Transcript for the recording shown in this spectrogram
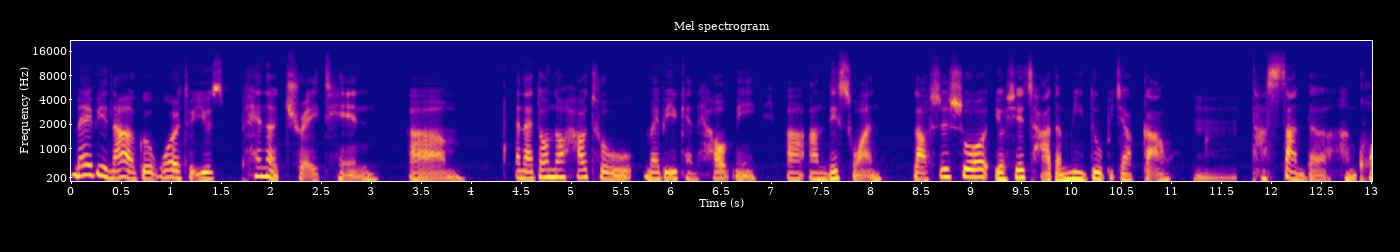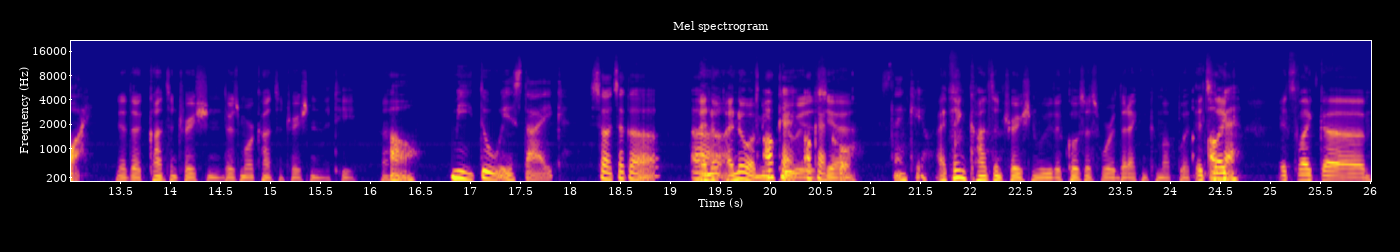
maybe not a good word to use penetrating. Um, and I don't know how to. Maybe you can help me uh, on this one. 老师说，有些茶的密度比较高，嗯，它散得很快。 Yeah, the concentration. There's more concentration in the tea. Uh, 哦，密度 is like so 这个。呃 I know- I know what 密度 okay, is, Okay, yeah. cool. Thank you. I think concentration would be the closest word that I can come up with. It's Okay. like it's like uh,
